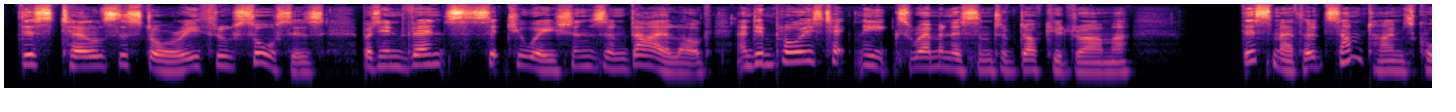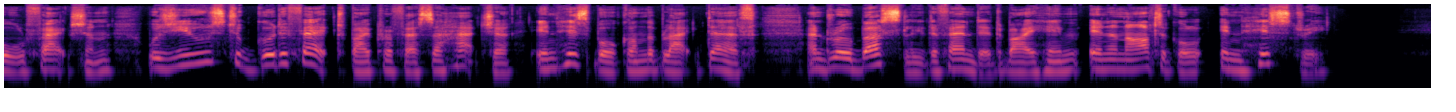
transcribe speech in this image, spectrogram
this tells the story through sources, but invents situations and dialogue, and employs techniques reminiscent of docudrama. This method, sometimes called faction, was used to good effect by Professor Hatcher in his book on the Black Death, and robustly defended by him in an article in History.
